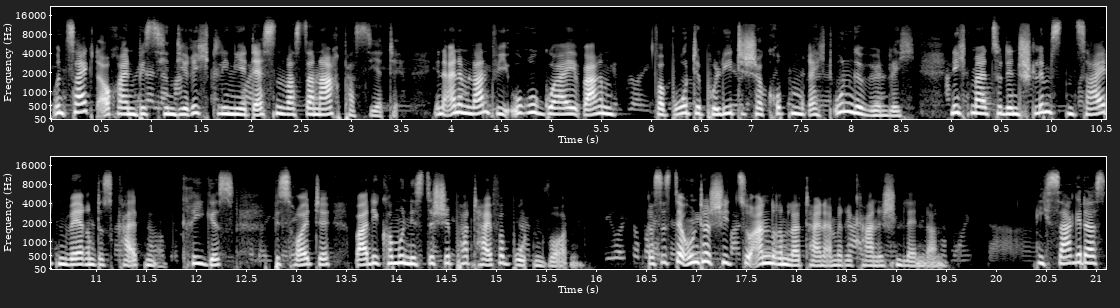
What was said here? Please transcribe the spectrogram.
und zeigt auch ein bisschen die Richtlinie dessen, was danach passierte. In einem Land wie Uruguay waren Verbote politischer Gruppen recht ungewöhnlich. Nicht mal zu den schlimmsten Zeiten während des Kalten Krieges bis heute war die kommunistische Partei verboten worden. Das ist der Unterschied zu anderen lateinamerikanischen Ländern. Ich sage das,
